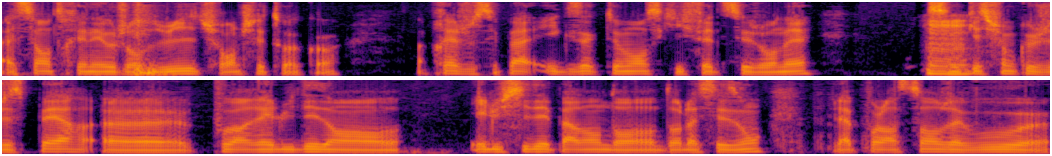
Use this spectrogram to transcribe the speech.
assez entraîné aujourd'hui, tu rentres chez toi, quoi. Après, je sais pas exactement ce qu'il fait de ses journées. C'est une Mhm. question que j'espère euh, pouvoir éluder dans, élucider pardon, dans, dans la saison. Là, pour l'instant, j'avoue, euh,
